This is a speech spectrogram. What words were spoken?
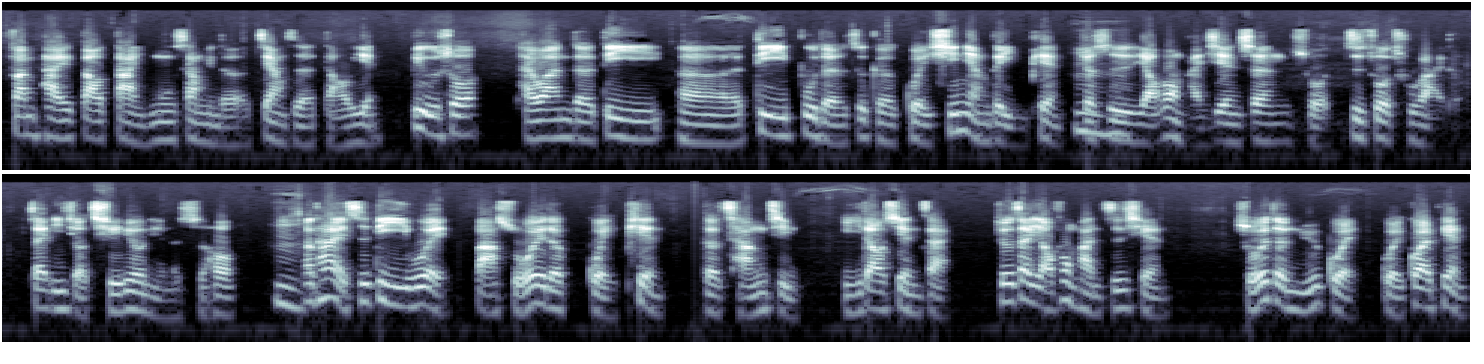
翻拍到大荧幕上面的这样子的导演，比如说台湾的第一呃第一部的这个鬼新娘的影片，就是姚凤盘先生所制作出来的，在一九七六年的时候，嗯，那他也是第一位把所谓的鬼片的场景移到现在，就是在姚凤盘之前，所谓的女鬼鬼怪片。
